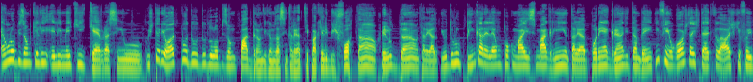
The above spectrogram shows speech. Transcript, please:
é um lobisomem que ele, ele meio que quebra, assim, o, o estereótipo do, do, do lobisomem padrão, digamos assim, tá ligado? Tipo aquele bicho fortão, peludão, tá ligado? E o do Lupin, cara, ele é um pouco mais magrinho, tá ligado? Porém é grande também. Enfim, eu gosto da estética lá, eu acho que foi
